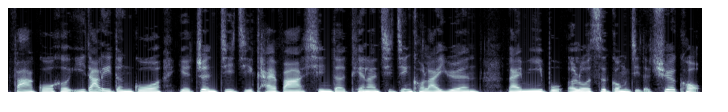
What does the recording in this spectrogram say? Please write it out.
法国和意大利等国，也正积极开发新的天然气进口来源，来弥补俄罗斯供给的缺口。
